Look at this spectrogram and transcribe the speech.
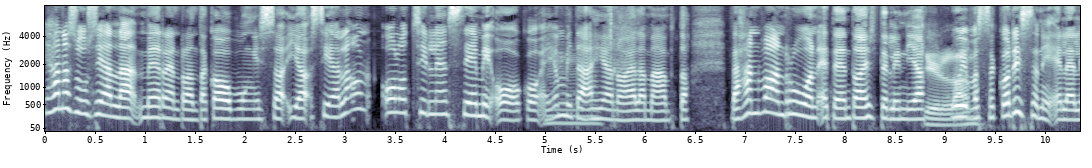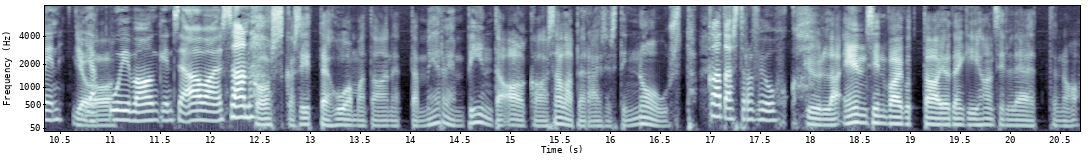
Ja hän asuu siellä merenrantakaupungissa ja siellä on olot silleen semi-ok. Ei mm. ole mitään hienoa elämää, mutta vähän vaan ruoan eteen taistelin ja Kyllä. kuivassa kodissani elelin. Joo. Ja kuiva onkin se avainsana. Koska sitten huomataan, että meren pinta alkaa salaperäisesti nousta. Katastrofi uhkaa. Kyllä, ensin vaikuttaa jotenkin ihan silleen, että no,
